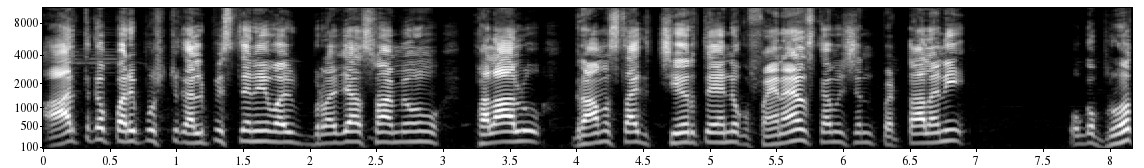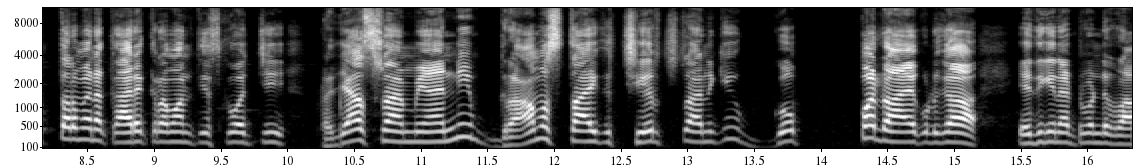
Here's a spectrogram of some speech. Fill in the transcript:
ఆర్థిక పరిపుష్టి కల్పిస్తేనే వారి ప్రజాస్వామ్యం ఫలాలు గ్రామస్థాయికి చేరుతాయని ఒక ఫైనాన్స్ కమిషన్ పెట్టాలని ఒక బృహత్తరమైన కార్యక్రమాన్ని తీసుకువచ్చి ప్రజాస్వామ్యాన్ని గ్రామ స్థాయికి చేర్చడానికి గొప్ప నాయకుడిగా ఎదిగినటువంటి రా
